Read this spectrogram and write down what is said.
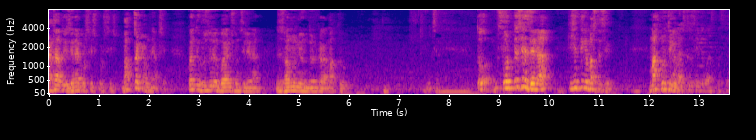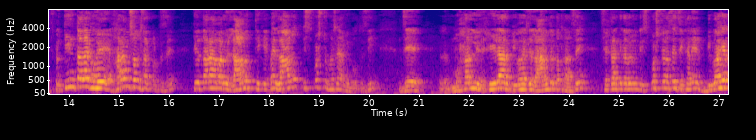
গাধা, তুই জেনা করছিস করছিস, বাচ্চা কেমনে আসে? তুই হুজুরের বয়ান শুনছিলি না যে জন্ম নিয়ন্ত্রণ করা মাকরু? তো করতেছে জেনা কিসের থেকে বাঁচতেছে? মাকরু থেকে তো তিন তালাক হয়ে হারাম সংসার করতেছে কিন্তু তারা আবার ওই লানত থেকে ভাই লানত স্পষ্ট ভাষায় আমি বলতেছি যে মুহাল্লিল হিলার বিবাহের যে লানতের কথা আছে ফেকার কিতাবের মধ্যে স্পষ্ট আছে যেখানে বিবাহের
